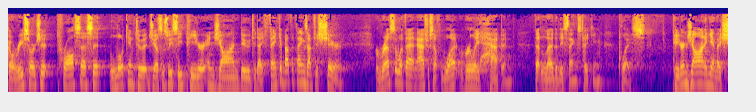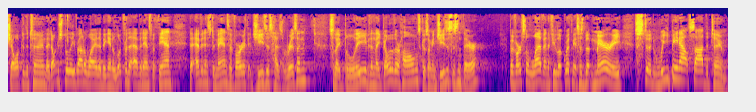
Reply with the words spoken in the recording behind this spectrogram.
Go research it, process it, look into it, just as we see Peter and John do today. Think about the things I've just shared. Wrestle with that and ask yourself what really happened that led to these things taking place. Peter and John, again, they show up to the tomb. They don't just believe right away. They begin to look for the evidence, but then the evidence demands a verdict that Jesus has risen. So they believe, and then they go to their homes because, I mean, Jesus isn't there. But verse 11, if you look with me, it says, But Mary stood weeping outside the tomb.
